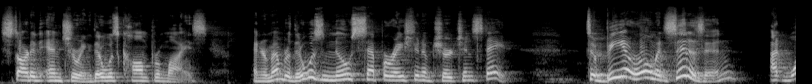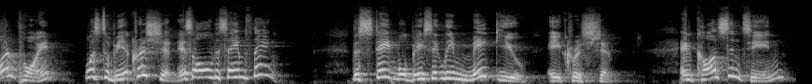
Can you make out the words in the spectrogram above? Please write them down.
started entering. There was compromise. And remember, there was no separation of church and state. To be a Roman citizen at one point was to be a Christian. It's all the same thing. The state will basically make you a Christian. And Constantine,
